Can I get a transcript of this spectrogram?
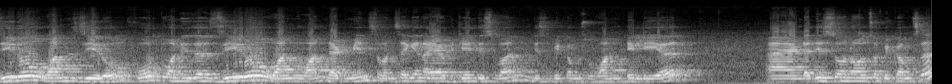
0 1 0 fourth one is a 0 1 1 that means once again I have to change this one. This becomes 1 till here. And this one also becomes a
